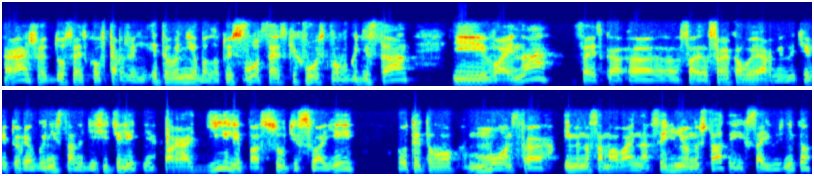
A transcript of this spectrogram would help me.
Раньше, до советского вторжения, этого не было. То есть вот советских войск в Афганистан и война советской 40-й э, армии на территории Афганистана, десятилетняя, породили, по сути своей, вот этого монстра, именно сама война, Соединенные Штаты и их союзников,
